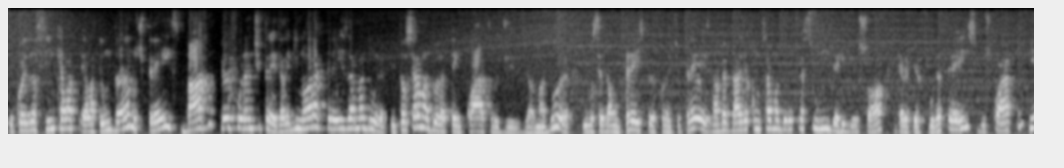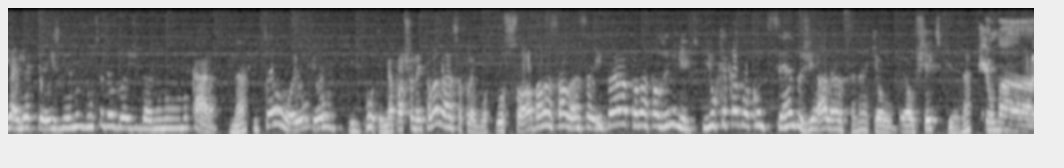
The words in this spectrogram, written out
e coisas assim, que ela, ela tem um dano de 3 barra perfurante 3. Ela ignora 3 da armadura. Então, se a armadura tem tem 4 de, de armadura, e você dá um 3 perfurante 3, na verdade é como se a armadura tivesse um de RD só, porque ela perfura 3 dos 4, e aí é 3 menos 1, você deu 2 de dano no, no cara, né? Então eu, eu puta, me apaixonei pela lança. Eu falei, vou, vou só balançar a lança aí pra, pra matar os inimigos. E o que acabou acontecendo, girar a lança, né? Que é o, é o Shakespeare, né? Tem uma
